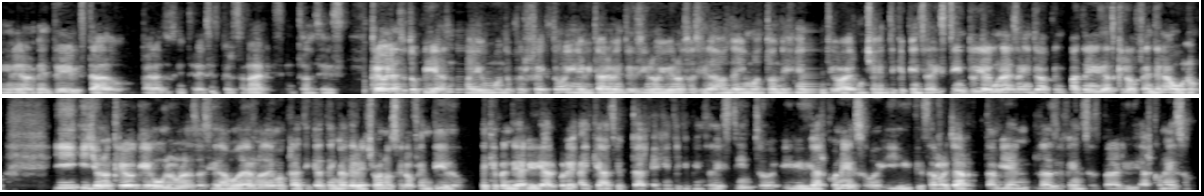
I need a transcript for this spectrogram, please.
Generalmente el Estado para sus intereses personales. Entonces, creo en las utopías, no hay un mundo perfecto, inevitablemente si uno vive en una sociedad donde hay un montón de gente, va a haber mucha gente que piensa distinto y alguna de esa gente va a tener ideas que lo ofenden a uno. Y, y yo no creo que uno en una sociedad moderna, democrática, tenga el derecho a no ser ofendido. Hay que aprender a lidiar con hay que aceptar que hay gente que piensa distinto y lidiar con eso y desarrollar también las defensas para lidiar con eso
